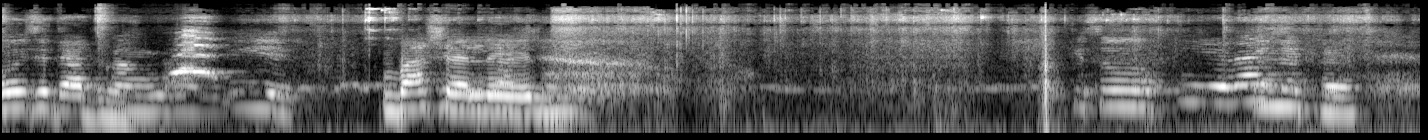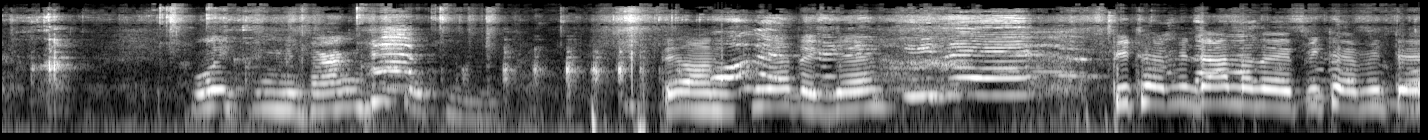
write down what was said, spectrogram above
ওই যে দাদু। ইয়ে। বাসালের কিছু কিনে খে ওই তুমি ভাঙ দিতে তুমি। তেমন খেয়ে দেখবে? পিঠা মিঠা আনো রে পিঠা মিঠে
